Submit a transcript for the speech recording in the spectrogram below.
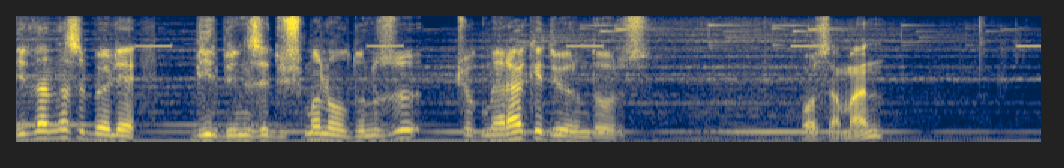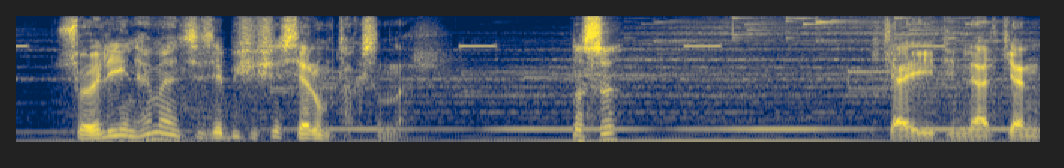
birden nasıl böyle birbirinize düşman olduğunuzu çok merak ediyorum doğrusu. O zaman söyleyin hemen size bir şişe serum taksınlar. Nasıl? Hikayeyi dinlerken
